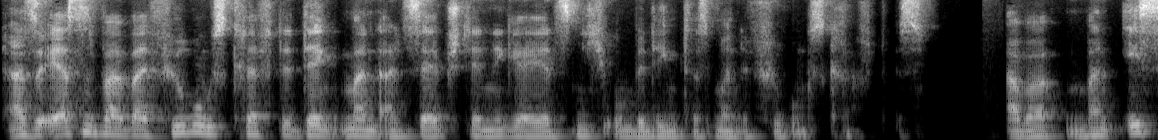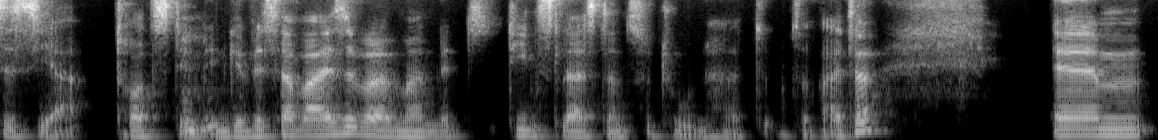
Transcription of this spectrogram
also erstens mal bei Führungskräfte denkt man als Selbstständiger jetzt nicht unbedingt, dass man eine Führungskraft ist. Aber man ist es ja trotzdem mhm. in gewisser Weise, weil man mit Dienstleistern zu tun hat und so weiter. Ähm,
